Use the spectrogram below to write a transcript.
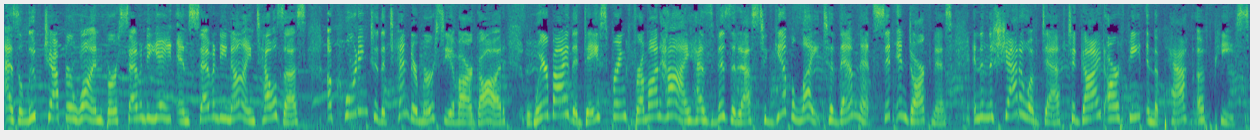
As Luke chapter 1, verse 78 and 79 tells us, according to the tender mercy of our God, whereby the day spring from on high has visited us to give light to them that sit in darkness and in the shadow of death to guide our feet in the path of peace.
